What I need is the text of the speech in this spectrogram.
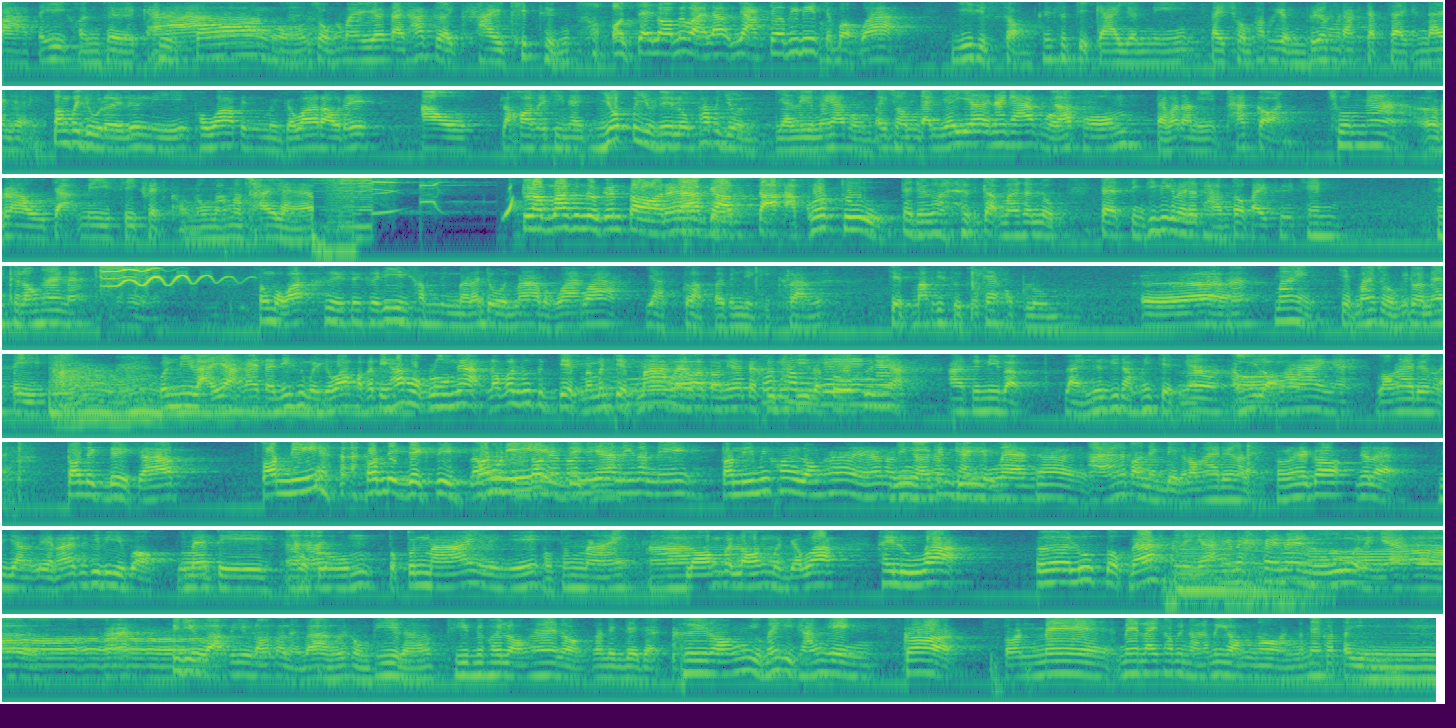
ปาร์ตี้คอนเสิร์ตครับถูกต้องผมส่งเข้ามาเยอะแต่ถ้าเกิดใครคิดถึง อดใจรอไม่ไหวแล้ว อยากเจอพี่บี้จะบอกว่า 22 พฤศจิกายนนี้ ไปชมภาพยนตร์เรื่องรักจับใจกันได้เลย ต้องไปดูเลยเรื่องนี้ เพราะว่าเป็นเหมือนกับว่าเราได้เอาละครเวทีเนี่ยยกไปอยู่ในโรงภาพยนตร์ อย่าลืมนะครับผมไปชมกันเยอะๆนะครับผมครับผม แต่ว่าตอนนี้พักก่อนช่วงหน้าเราจะมีซีเครตของน้องมาร์คมาใช่แล้ว กลับมาสนุกกันต่อนะครับ ครักับบผม Star Cup Cross 2 แต่เดี๋ยวก่อน กลับมาสนุก แต่สิ่งที่พี่กำลังจะถามต่อไปคือ เช่น เช่นเคยร้องไห้ไหมต้องบอกว่าเคยเซนเคยได้ยินคำหนึ่งมาแล้วโดนมากบอกว่าว่าอยากกลับไปเป็นเด็กอีกครั้ง เจ็บมากที่สุดก็แค่หกล้มเออ อ่าฮะไม่เจ็บมากจนพี่โดนแม่ตี มันมีหลายอย่างไงแต่นี่คือเหมือนกับว่าปกติถ้าหกล้มเนี่ยเราก็รู้สึกเจ็บมันมันเจ็บมากแล้วอะตอนเนี้ยแต่คือบางทีแต่โตขึ้นเนี่ยอาจจะมีแบบหลายเรื่องที่ทำให้เจ็บไงอ่า ทำให้ร้องไห้ไงร้องไห้เรื่องอะไร ตอนเด็กๆอะครับ ตอนนี้ ตอนเด็กๆสิตเราอนพูดถึนี้งตอนตอนเด็กๆนี้ไงตอนนี้ตอนนี้ตอนนี้ไม่ค่อยร้องไห้ฮะตอนจรินี้งเหรอเข้มแข็งแข็งแรงใช่อ่าถ้าตอนเด็กๆร้องไห้เรื่องอะไร ตอนแรกก็เนี่ยแหละ มีอย่างอย่างแรกก็ที่พี่อยู่บอกมีแม่ตีอ่าตฮะ กล้มตกต้นไม้อะไรอย่างงี้ ตกต้นไม้อ่า ร้องไปร้องเหมือนกับว่าให้รู้ว่า เออลูกตกนะอะไรเงี้ยให้แม่ให้แม่รู้อะไรเงี้ยเออนะพี่ดิวอะพี่ดิวร้องตอนไหนบ้างโอ้ยของพี่เหรอพี่ไม่ค่อยร้องไห้หรอกตอนเด็กๆอะเคยร้องอยู่ไม่กี่ครั้งเอง ก็ตอนแม่แม่ไล่เข้าไปนอนแล้วไม่ยอมนอนแล้วแม่ก็ตีม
